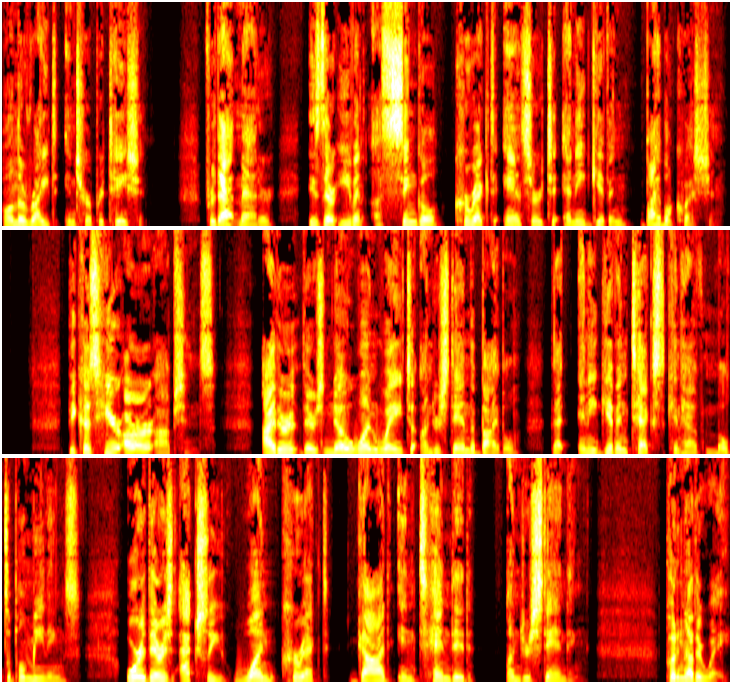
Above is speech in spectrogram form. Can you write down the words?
on the right interpretation? For that matter, is there even a single correct answer to any given Bible question? Because here are our options. Either there's no one way to understand the Bible, that any given text can have multiple meanings, or there is actually one correct God intended understanding. Put another way,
